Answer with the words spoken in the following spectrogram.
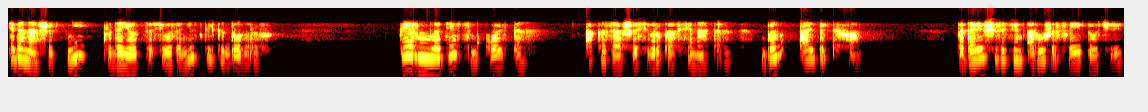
и до наших дней продается всего за несколько долларов. Первым владельцем кольта, оказавшегося в руках сенатора, был Альберт Хан, подаривший затем оружие своей дочери.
